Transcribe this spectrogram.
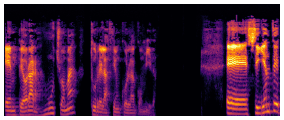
empeorar mucho más tu relación con la comida. Eh, siguiente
